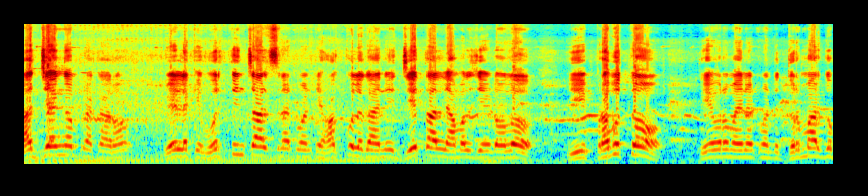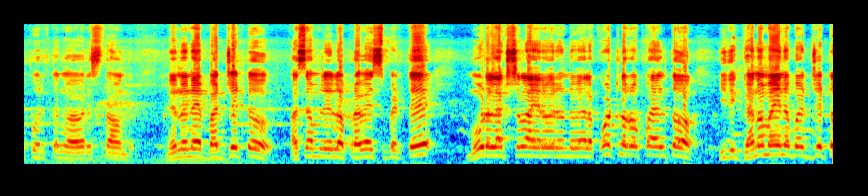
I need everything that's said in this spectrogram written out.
రాజ్యాంగం ప్రకారం వీళ్ళకి వర్తించాల్సినటువంటి హక్కులు కానీ జీతాల్ని అమలు చేయడంలో ఈ ప్రభుత్వం తీవ్రమైనటువంటి దుర్మార్గపూరితంగా వ్యవహరిస్తూ ఉంది. నిన్ననే బడ్జెట్ అసెంబ్లీలో ప్రవేశపెడితే మూడు లక్షల ఇరవై రెండు వేల కోట్ల రూపాయలతో ఇది ఘనమైన బడ్జెట్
